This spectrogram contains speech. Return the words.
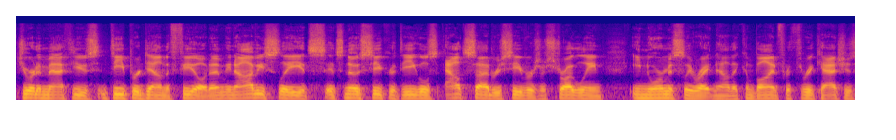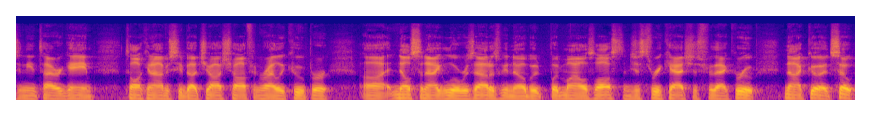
Jordan Matthews deeper down the field. I mean, obviously, it's it's no secret the Eagles' outside receivers are struggling enormously right now. They combined for three catches in the entire game. Talking obviously about Josh Huff and Riley Cooper. Uh, Nelson Agholor was out, as we know, but but Miles Austin, just three catches for that group, not good. So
